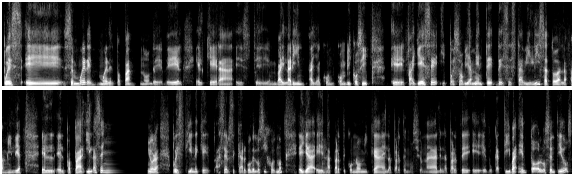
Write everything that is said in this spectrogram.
pues eh, se muere, muere el papá, ¿no? De, de, él, el que era este bailarín allá con, con Vico, sí, eh, fallece y pues obviamente desestabiliza toda la familia, el, el papá y la señora señora, pues tiene que hacerse cargo de los hijos, ¿no? Ella en la parte económica, en la parte emocional, en la parte eh, educativa, en todos los sentidos,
